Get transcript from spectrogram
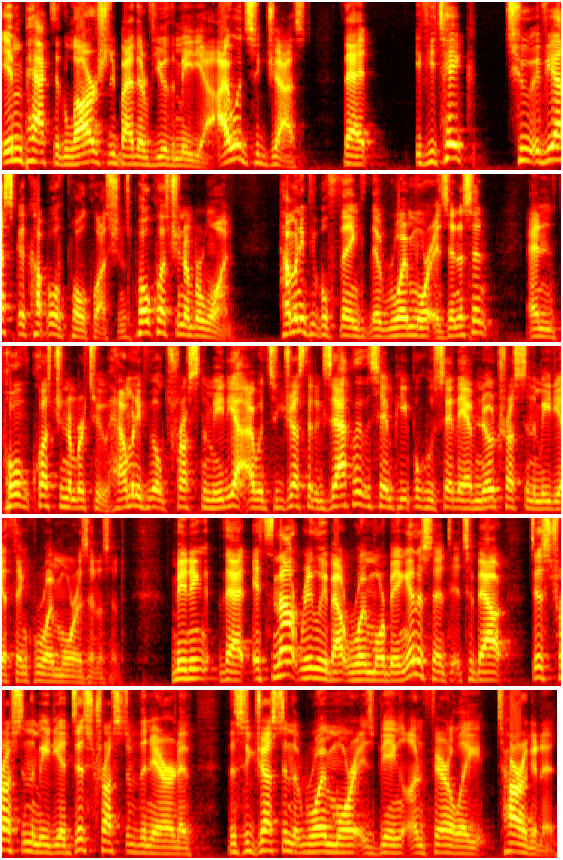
impacted largely by their view of the media. I would suggest that if you take two, if you ask a couple of poll questions, poll question number one, how many people think that Roy Moore is innocent? And poll question number two How many people trust the media? I would suggest that exactly the same people who say they have no trust in the media think Roy Moore is innocent. Meaning that it's not really about Roy Moore being innocent, it's about distrust in the media, distrust of the narrative, the suggestion that Roy Moore is being unfairly targeted.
